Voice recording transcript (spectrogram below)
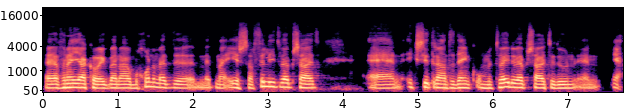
van, hé hey Jacco, ik ben nou begonnen met, de, met mijn eerste affiliate website... En ik zit eraan te denken om een tweede website te doen. En ja,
